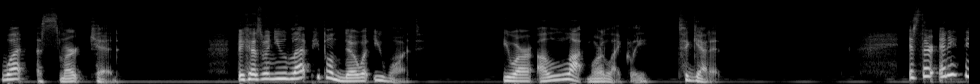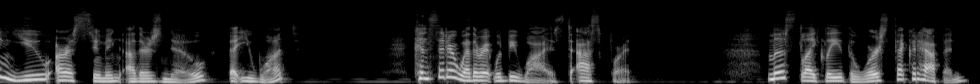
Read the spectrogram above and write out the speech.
What a smart kid. Because when you let people know what you want, you are a lot more likely to get it. Is there anything you are assuming others know that you want? Consider whether it would be wise to ask for it. Most likely, the worst that could happen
